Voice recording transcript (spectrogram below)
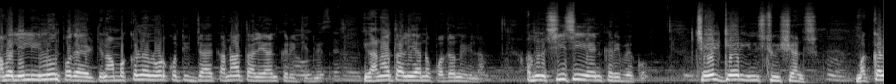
ಆಮೇಲೆ ಇಲ್ಲಿ ಇನ್ನೊಂದು ಪದ ಹೇಳ್ತೀನಿ ಆ ಮಕ್ಕಳನ್ನ ನೋಡ್ಕೊತಿದ್ದ ಅನಾಥಾಲಯ ಅಂತ ಕರಿತಿದ್ವಿ. ಈಗ ಅನಾಥಾಲಯ ಅನ್ನೋ ಪದನೂ ಇಲ್ಲ. ಅದನ್ನು ಸಿ ಸಿ ಏನು ಕರಿಬೇಕು? ಚೈಲ್ಡ್ ಕೇರ್ ಇನ್ಸ್ಟಿಟ್ಯೂಷನ್ಸ್ ಮಕ್ಕಳ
